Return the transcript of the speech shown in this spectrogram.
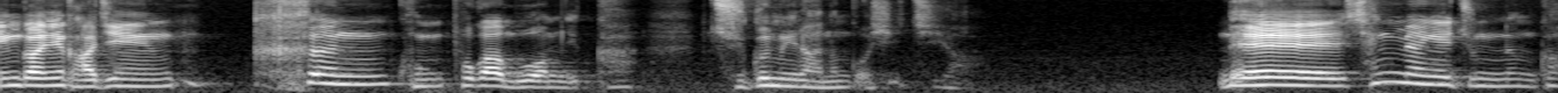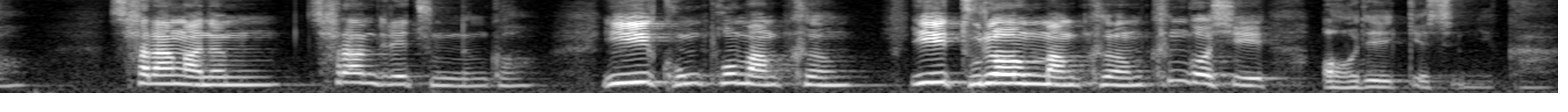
인간이 가진 큰 공포가 무엇입니까? 죽음이라는 것이지요. 내 생명이 죽는 거, 사랑하는 사람들이 죽는 거, 이 공포만큼, 이 두려움만큼 큰 것이 어디 있겠습니까?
